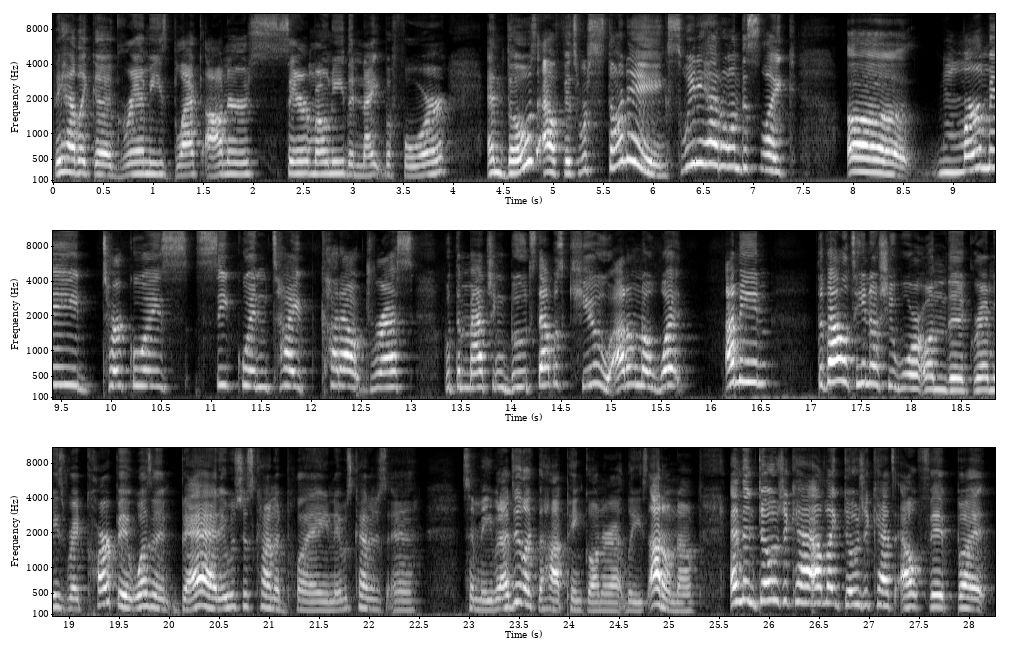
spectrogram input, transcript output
they had like a Grammys Black Honors ceremony the night before and those outfits were stunning. Saweetie had on this like uh mermaid turquoise sequin type cutout dress with the matching boots. That was cute. I don't know what. I mean, the Valentino she wore on the Grammys red carpet wasn't bad. It was just kind of plain. It was kind of just eh to me. But I did like the hot pink on her at least. I don't know. And then Doja Cat. I like Doja Cat's outfit, but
